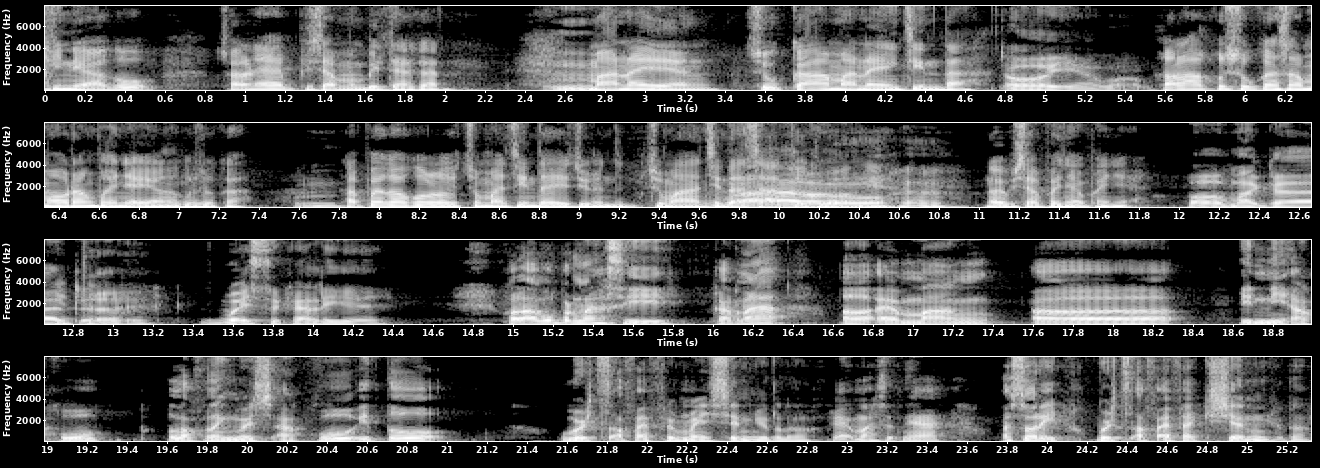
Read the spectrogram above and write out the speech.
gini aku soalnya bisa membedakan. Mana yang suka, mana yang cinta. Oh iya, wow. Kalau aku suka sama orang banyak yang aku suka. Hmm. Tapi aku kalau cuma cinta ya cuma, cuma cinta Wow. satu doang ya. nggak bisa banyak-banyak. Oh my god, Gitu. Eh, wise sekali ya. Kalau aku pernah sih, karena eh, emang eh, ini aku love language aku itu words of affirmation gitu loh. Kayak maksudnya, oh sorry, words of affection gitu.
